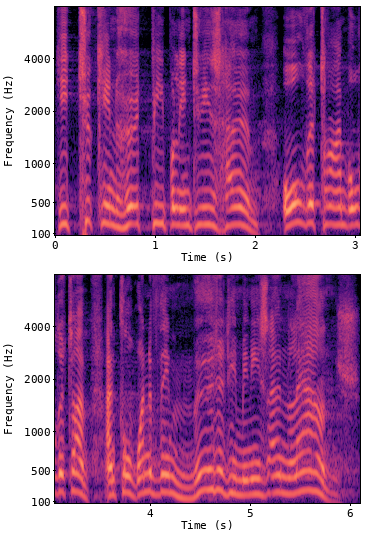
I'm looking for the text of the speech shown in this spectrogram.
He took in hurt people into his home all the time, all the time, until one of them murdered him in his own lounge.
